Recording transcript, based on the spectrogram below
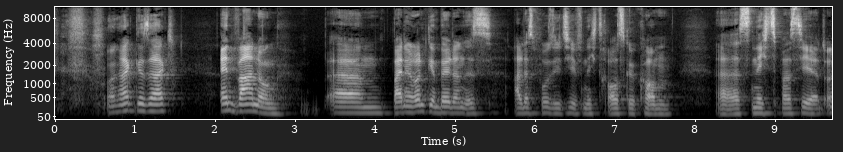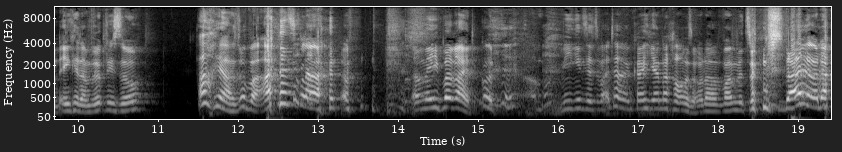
und hat gesagt, Entwarnung. Ähm, bei den Röntgenbildern ist alles positiv, nichts rausgekommen. Äh, ist nichts passiert. Und Inke dann wirklich so, ach ja, super, alles klar. dann bin ich bereit. Gut. Wie geht's jetzt weiter? Dann kann ich ja nach Hause. Oder wollen wir zum Stall? Oder?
